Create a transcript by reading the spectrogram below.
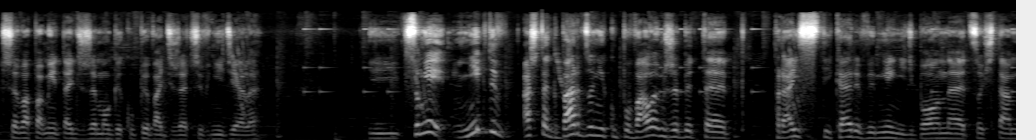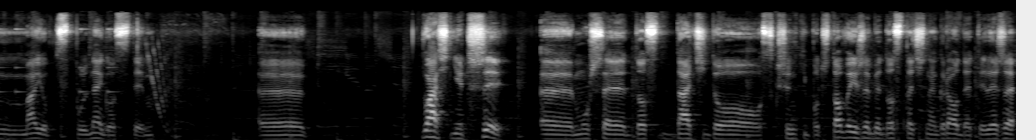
trzeba pamiętać, że mogę kupywać rzeczy w niedzielę. I w sumie nigdy aż tak bardzo nie kupowałem, żeby te price stickery wymienić, bo one coś tam mają wspólnego z tym. E, właśnie, trzy muszę dos- dać do skrzynki pocztowej, żeby dostać nagrodę. Tyle, że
